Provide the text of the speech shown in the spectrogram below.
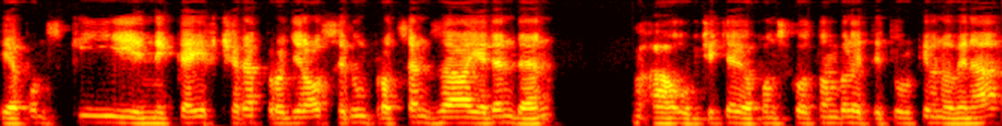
japonský Nikkei včera prodělal 7% za jeden den a určitě Japonsko o tom byly titulky v novinách.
